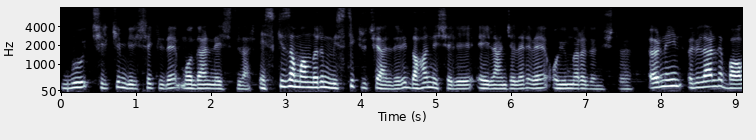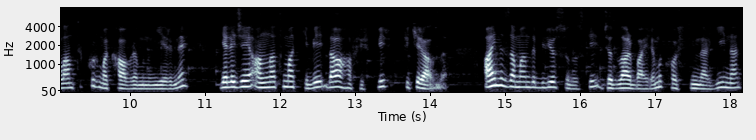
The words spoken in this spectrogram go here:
bu çirkin bir şekilde modernleştiler. Eski zamanların mistik ritüelleri daha neşeli, eğlencelere ve oyunlara dönüştü. Örneğin ölülerle bağlantı kurma kavramının yerine geleceği anlatmak gibi daha hafif bir fikir aldı. Aynı zamanda biliyorsunuz ki Cadılar Bayramı kostümler giyinen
